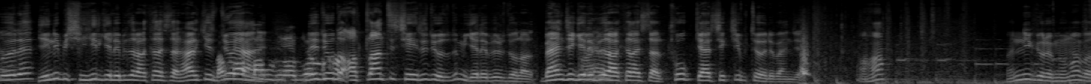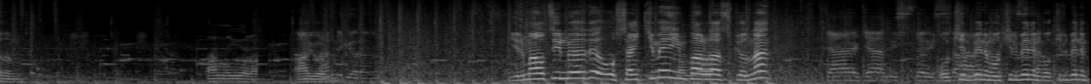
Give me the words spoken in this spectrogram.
Ee. böyle yeni bir şehir gelebilir arkadaşlar. Herkes Bak diyor yani. Ne diyordu? Atlantis şehri diyordu değil mi? Gelebilir diyorlar. Bence gelebilir Aynen. arkadaşlar. Çok gerçekçi bir teori bence. Aha. Ben niye göremiyorum abi adamı? Ben de görüyorum. Aa Ben gördüm. de göremiyorum. 26 27 o sen kime imparla sıkıyorsun lan? Gel gel üstte üstte. O kill benim, o kill benim, o kill benim.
